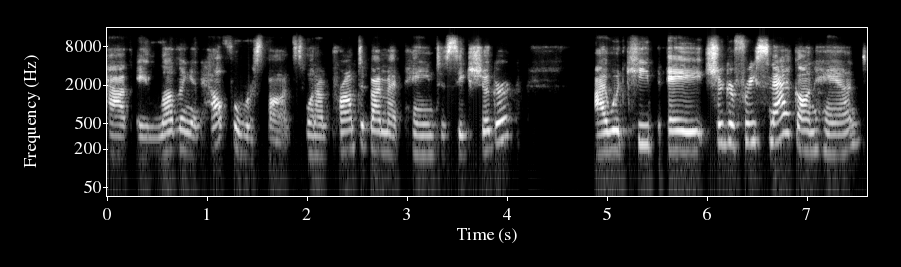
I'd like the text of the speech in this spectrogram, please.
have a loving and helpful response when I'm prompted by my pain to seek sugar? I would keep a sugar free snack on hand.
